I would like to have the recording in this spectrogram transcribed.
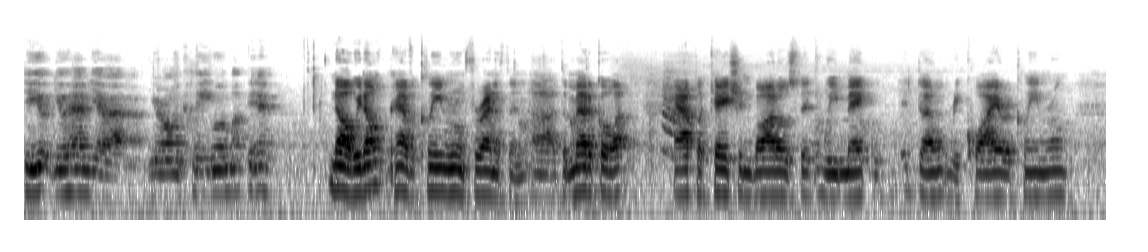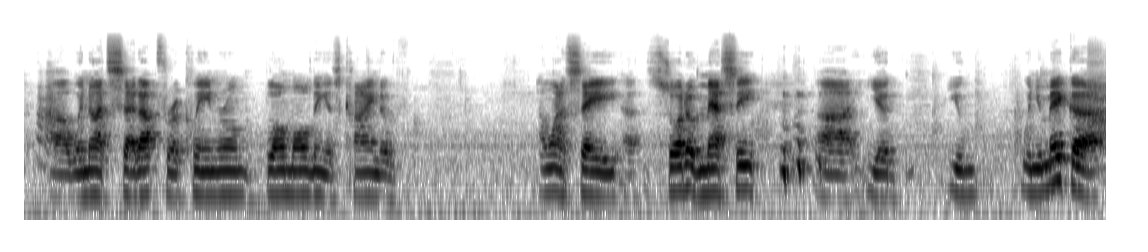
Do you you have your uh, your own clean room up here? No, we don't have a clean room for anything. Uh, the medical application bottles that we make don't require a clean room. Uh, we're not set up for a clean room. Blow molding is kind of I want to say, uh, sort of messy. uh, you, you, when you make a,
